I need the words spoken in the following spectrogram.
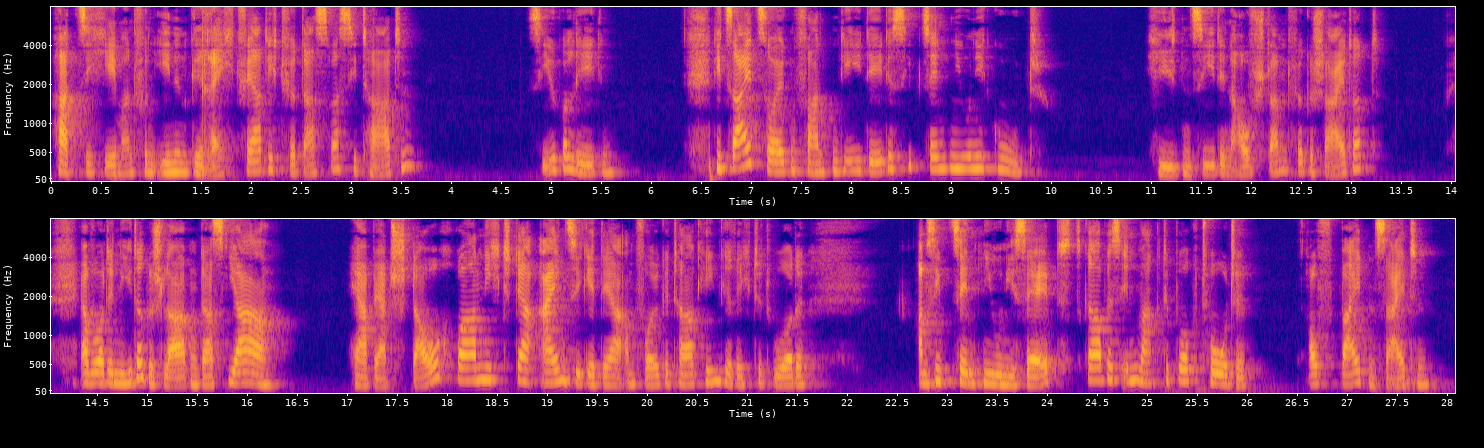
Hat sich jemand von ihnen gerechtfertigt für das, was sie taten? Sie überlegen. Die Zeitzeugen fanden die Idee des 17. Juni gut. Hielten sie den Aufstand für gescheitert? Er wurde niedergeschlagen, das ja. Herbert Stauch war nicht der einzige, der am Folgetag hingerichtet wurde. Am 17. Juni selbst gab es in Magdeburg Tote. Auf beiden Seiten.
